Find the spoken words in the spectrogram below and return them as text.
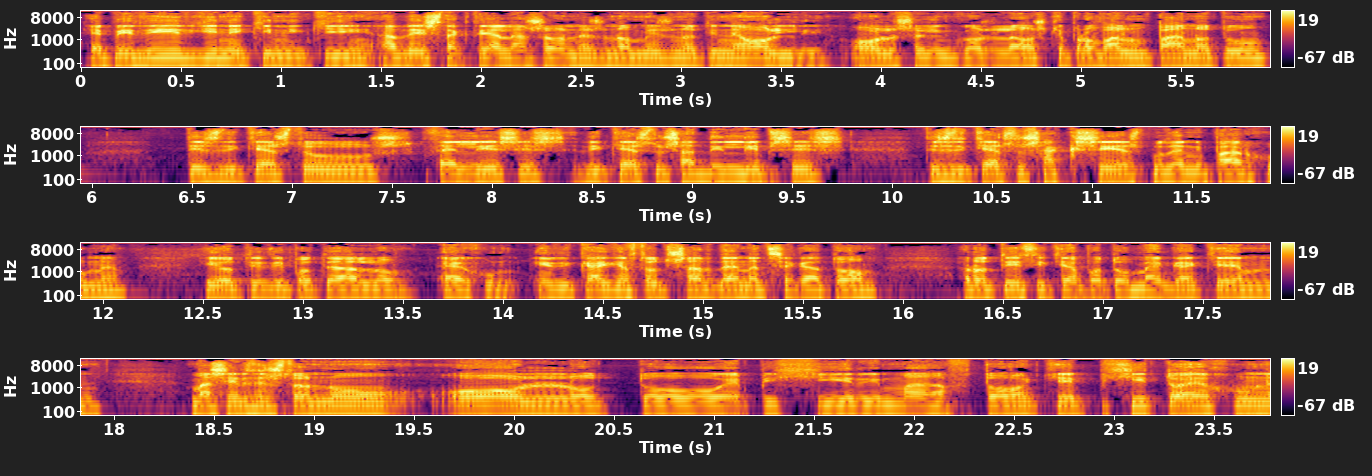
Επειδή οι ίδιοι είναι κοινικοί, αδίστακτοι αλαζόνες, νομίζουν ότι είναι όλοι, όλος ο ελληνικός λαός και προβάλλουν πάνω του τις δικές τους θελήσεις, δικές τους αντιλήψεις, τις δικές τους αξίες που δεν υπάρχουν ή οτιδήποτε άλλο έχουν. Ειδικά για αυτό το 41% ρωτήθηκε από το Μέγκα και μας ήρθε στο νου όλο το επιχείρημα αυτό και ποιοι το έχουν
